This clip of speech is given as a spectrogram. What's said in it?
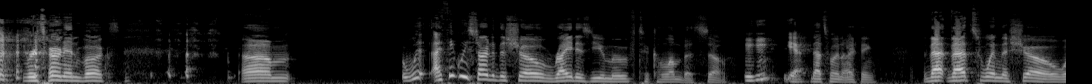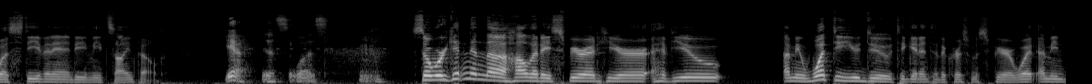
returning books? Um, we, I think we started the show right as you moved to Columbus, so hmm Yeah, that's when I think that that's when the show was Steve and Andy meet Seinfeld. yeah, yes, it was. So we're getting in the holiday spirit here. Have you? I mean, what do you do to get into the Christmas spirit? What I mean,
